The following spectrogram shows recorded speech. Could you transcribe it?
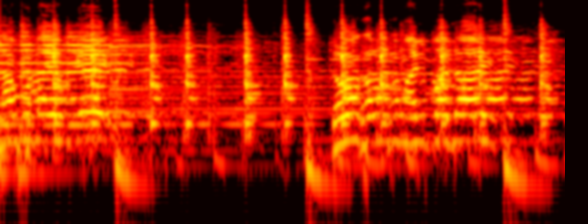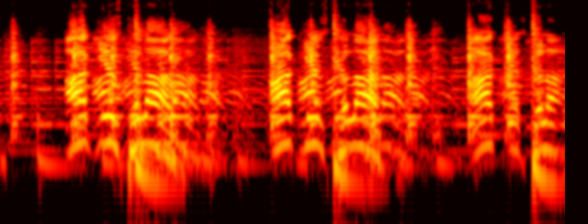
સામુના એમ કે દવાખાનાને મારી પાસે આવી આ કેસ ખલાસ, આ કેસ ખલાસ, આ કેસ ખલાસ.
